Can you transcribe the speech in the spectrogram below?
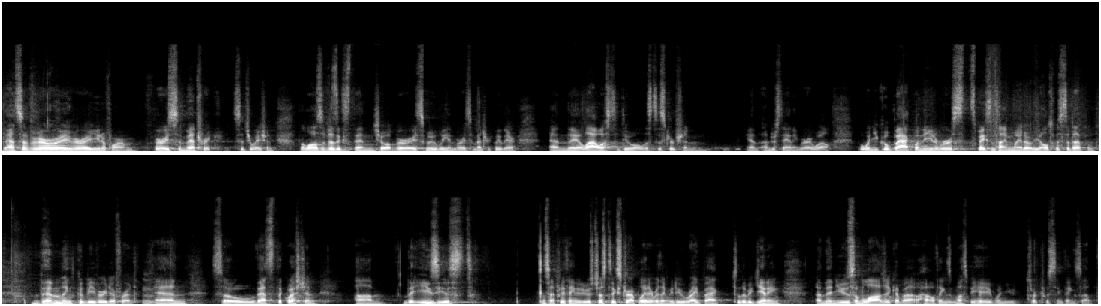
That's a very, very uniform, very symmetric situation. The laws of physics then show up very smoothly and very symmetrically there. And they allow us to do all this description and understanding very well. But when you go back when the universe, space and time might have be all twisted up, and then things could be very different. Mm. And so that's the question. Um, the easiest conceptually thing to do is just extrapolate everything we do right back to the beginning and then use some logic about how things must behave when you start twisting things up.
